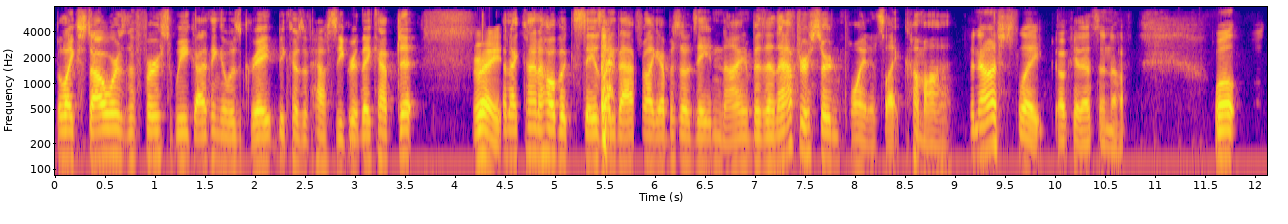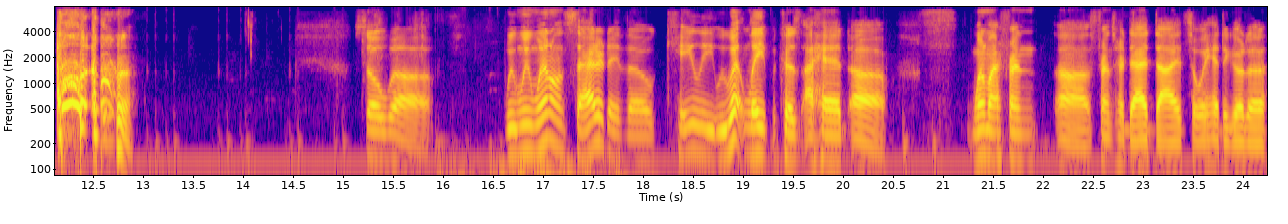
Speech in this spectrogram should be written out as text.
but like Star Wars, the first week I think it was great because of how secret they kept it, Right. and I kind of hope it stays like that for like episodes eight and nine. But then after a certain point, it's like, come on. But now it's just like, okay, that's enough. Well, so uh, when we went on Saturday, though, Kaylee, we went late because I had uh, one of my friend uh, friends, her dad died, so we had to go to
